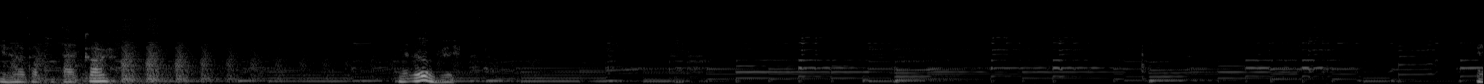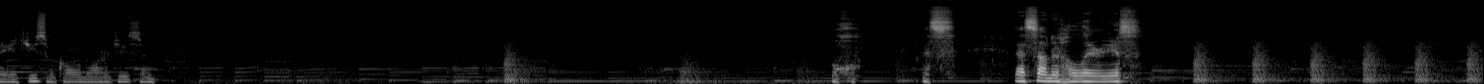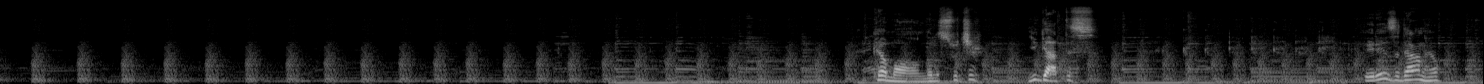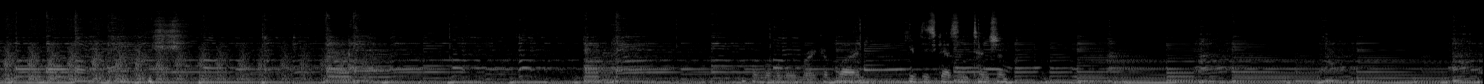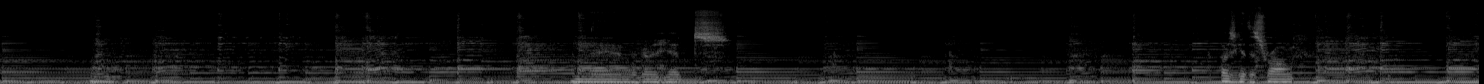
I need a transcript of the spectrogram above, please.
You hook up to that car. Good. Gonna get you some cold water too soon. Oh, that's that sounded hilarious. Come on, little switcher. You got this. It is a downhill.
